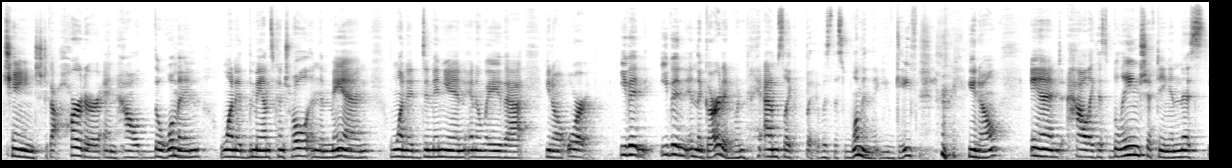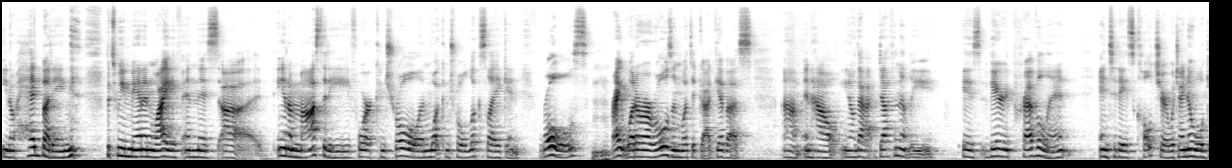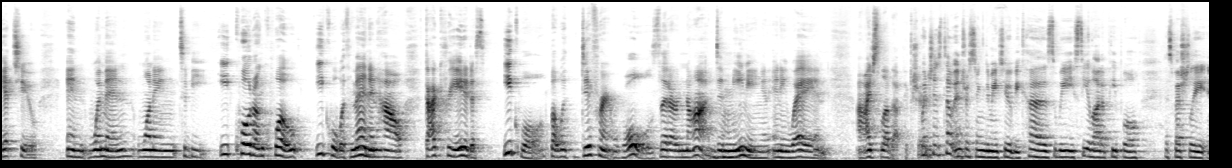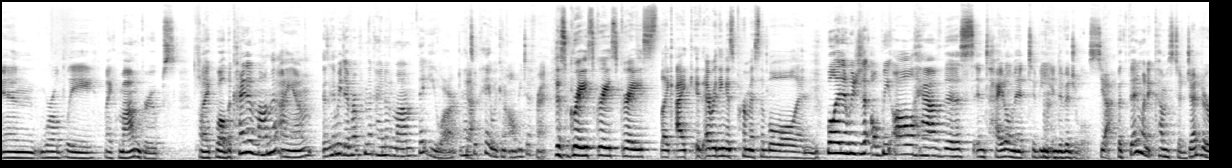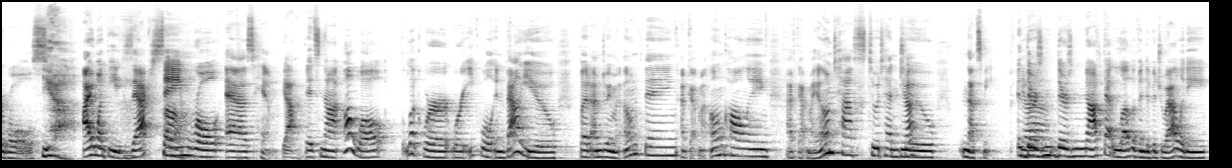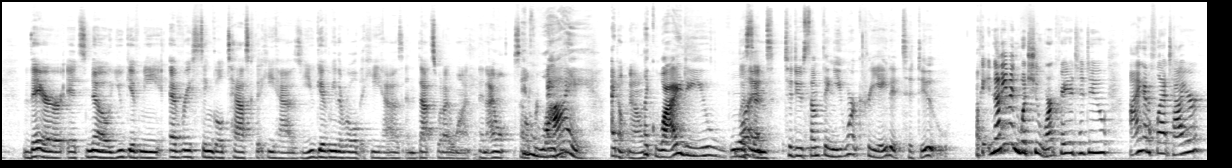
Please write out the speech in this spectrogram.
changed, got harder, and how the woman wanted the man's control and the man wanted dominion in a way that you know, or even even in the garden when Adam's like, "But it was this woman that you gave me," you know. And how like this blame shifting and this you know headbutting between man and wife and this uh, animosity for control and what control looks like and roles, right? What are our roles and what did God give us? Um, and how you know that definitely is very prevalent in today's culture, which I know we'll get to, in women wanting to be e- quote unquote equal with men, and how God created us equal, but with different roles that are not demeaning in any way. And uh, I just love that picture. Which is so interesting to me too, because we see a lot of people, especially in worldly like mom groups, like, well, the kind of mom that I am is going to be different from the kind of mom that you are, and that's Yeah. okay. We can all be different. this grace, grace, grace, like I, it, everything is permissible, and Well, and then we just oh, we all have this entitlement to be mm-hmm. individuals. Yeah. But then when it comes to gender roles, yeah, I want the exact same role as him. Yeah. It's not, oh well, look, we're we're equal in value, but I'm doing my own thing. I've got my own calling. I've got my own tasks to attend to, and that's me. Yeah. There's there's not that love of individuality there. It's no, you give me every single task that he has. You give me the role that he has, and that's what I want. And I won't settle for and anything. why? I don't know. Like, why do you want Listen. to do something you weren't created to do? Okay, not even what you weren't created to do. I got a flat tire,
